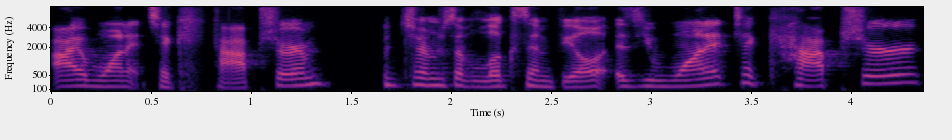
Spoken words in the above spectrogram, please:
I want it to capture in terms of looks and feel is you want it to capture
